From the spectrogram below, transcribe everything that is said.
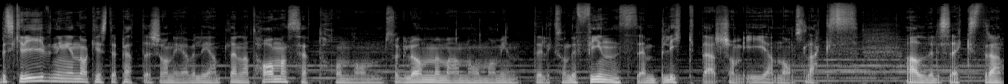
Beskrivningen av Christer Pettersson är väl egentligen att har man sett honom så glömmer man honom inte. Liksom, det finns en blick der som er någon slags alldeles extra.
